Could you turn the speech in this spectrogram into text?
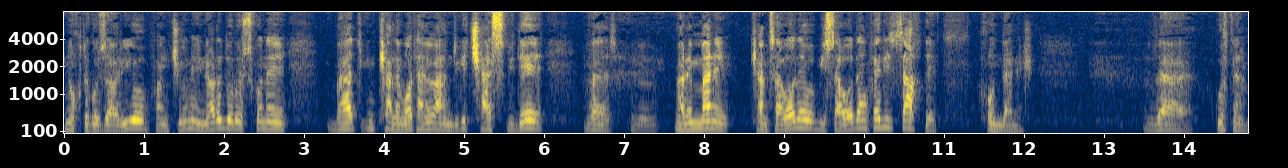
نقطه گذاری و پانکچیون اینا رو درست کنه. بعد این کلمات همه به همدیگه چسبیده و برای من کم سواد و بی سوادم خیلی سخته خوندنش. و گفتم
